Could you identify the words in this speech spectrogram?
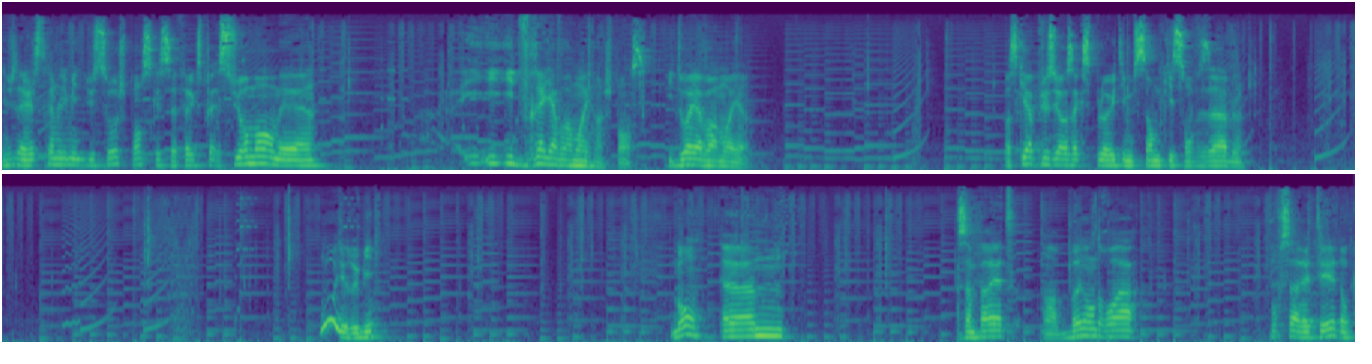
Juste à l'extrême limite du saut, je pense que ça fait exprès. Sûrement, mais. il, il devrait y avoir moyen, je pense. Il doit y avoir moyen. Parce qu'il y a plusieurs exploits, il me semble, qui sont faisables. Ouh, des rubis. Bon, euh, ça me paraît être un bon endroit pour s'arrêter. Donc,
